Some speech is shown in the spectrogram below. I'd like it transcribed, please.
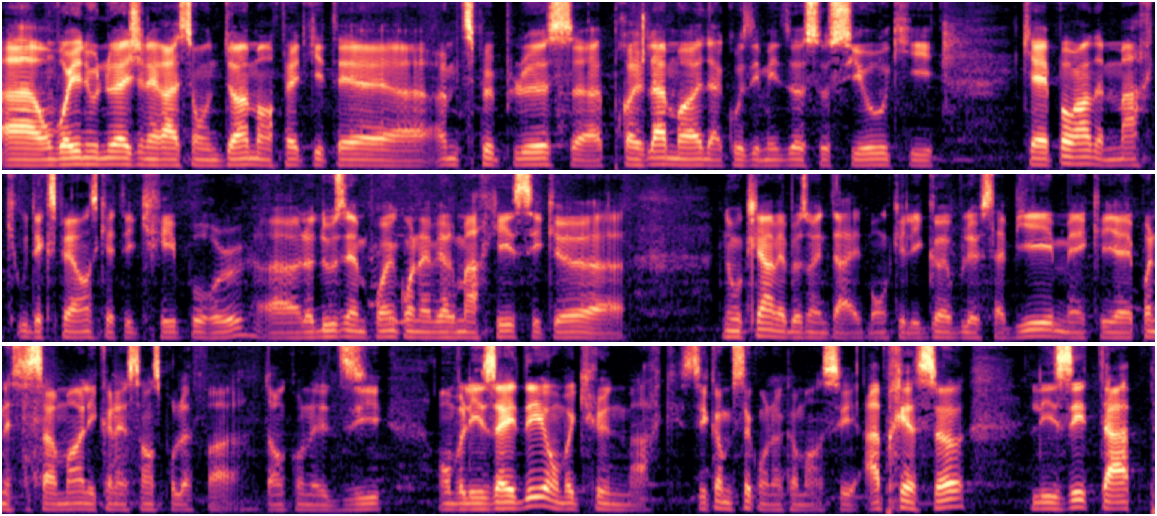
Euh, on voyait une nouvelle génération d'hommes, en fait, qui étaient euh, un petit peu plus euh, proches de la mode à cause des médias sociaux, qui n'avaient pas vraiment de marque ou d'expérience qui a été créée pour eux. le deuxième point qu'on avait remarqué, c'est que nos clients avaient besoin d'aide. Bon, que les gars voulaient s'habiller, mais qu'il n'y avait pas nécessairement les connaissances pour le faire. Donc, on a dit, on va les aider, on va créer une marque. C'est comme ça qu'on a commencé. Après ça, les étapes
